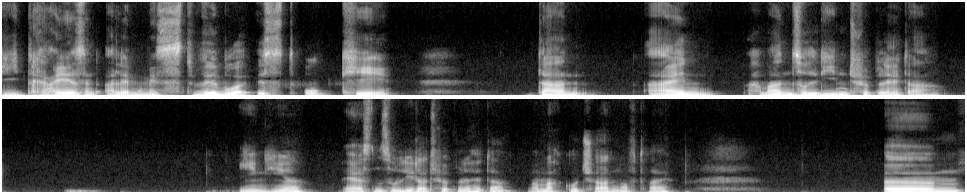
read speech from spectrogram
die drei sind alle Mist. Wilbur ist okay. Dann ein, haben wir einen soliden Triple-Hitter. Ihn hier. Er ist ein solider Triple-Hitter. Er macht gut Schaden auf 3. Ähm,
